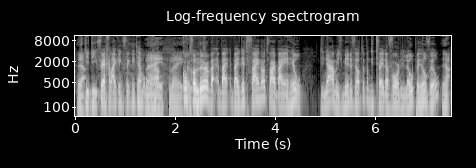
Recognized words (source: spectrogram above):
Ja. Die, die vergelijking vind ik niet helemaal opgaan. Nee, nee. ik ook Controleur bij, bij, bij dit Feyenoord, waarbij je een heel dynamisch middenveld hebt, want die twee daarvoor die lopen heel veel. Ja.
